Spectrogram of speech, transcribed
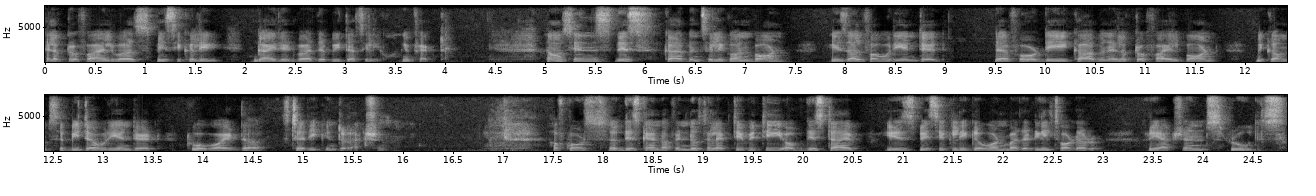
electrophile was basically guided by the beta silicon effect. Now since this carbon silicon bond is alpha oriented therefore the carbon electrophile bond becomes beta oriented to avoid the steric interaction. Of course this kind of endoselectivity of this type is basically governed by the Diels-Alder reactions rules.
